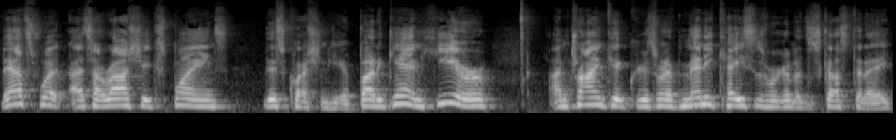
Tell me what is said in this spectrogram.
That's what, as Harashi explains this question here. But again, here, I'm trying to, because we have many cases we're going to discuss today.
